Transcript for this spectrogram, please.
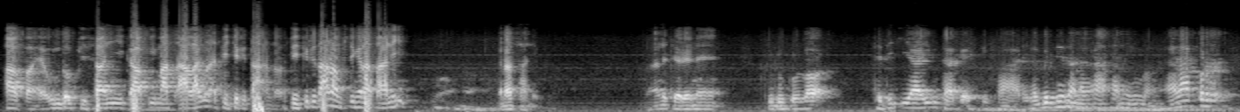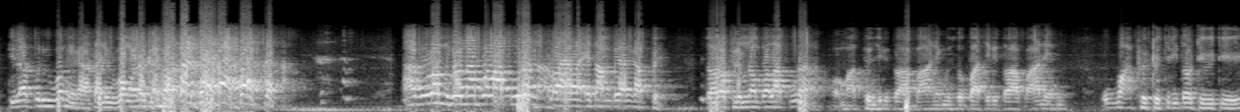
apa ya untuk bisa nyikapi masalah itu diceritakan diceritakan mesti ngerasani. Ngerasani. Nah jadi ini guru kulo jadi kiai udah ke istighfar. Tapi dia sana ngerasani uang. Nah, lapor dilapori uang ya ngerasani uang orang gampang. Aku lah mau nampak laporan rela sampean kabeh. Cara belum nampak laporan. Oh madun cerita apa nih Mustafa cerita apa nih wah beda cerita dewi dewi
